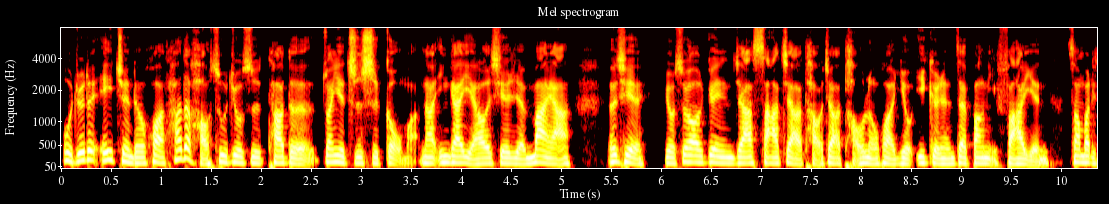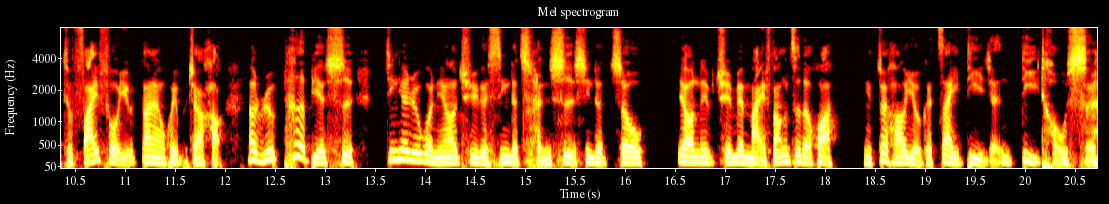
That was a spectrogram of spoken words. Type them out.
我觉得 agent 的话，它的好处就是它的专业知识够嘛，那应该也要一些人脉啊，而且有时候要跟人家杀价、讨价、讨论的话，有一个人在帮你发言，somebody to fight for you，当然会比较好。那如特别是今天如果你要去一个新的城市、新的州，要那去那边买房子的话，你最好有个在地人、地头蛇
